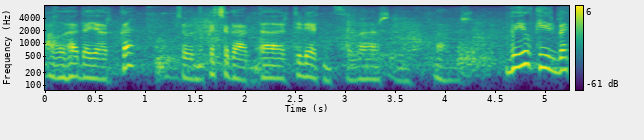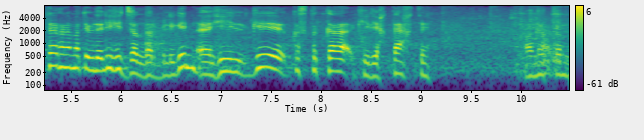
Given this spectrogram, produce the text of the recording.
ағыға даярка, жоны качагардар, телятницалар, балар. Быйыл кирбәтә генә мат үләли хиджаллар билген, хилге кыстыкка кирехтәхте. Анытын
